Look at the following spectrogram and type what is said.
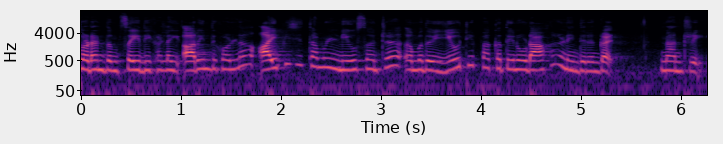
தொடர்ந்தும் செய்திகளை அறிந்து கொள்ள ஐபிசி தமிழ் நியூஸ் என்ற எமது யூடியூப் பக்கத்தினூடாக இணைந்திருங்கள். நன்றி.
